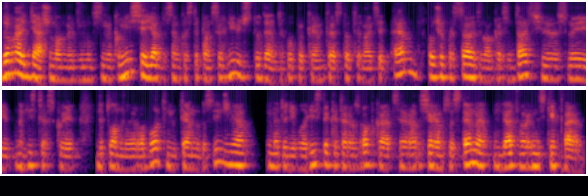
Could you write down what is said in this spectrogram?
Доброго дня, шановна екзаменаційна комісія. Я Досенко Степан Сергійович, студент групи КМТ 113М. Хочу представити вам презентацію своєї магістерської дипломної роботи на тему дослідження методів логістики та розробка CRM-системи для тваринницьких ферм.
